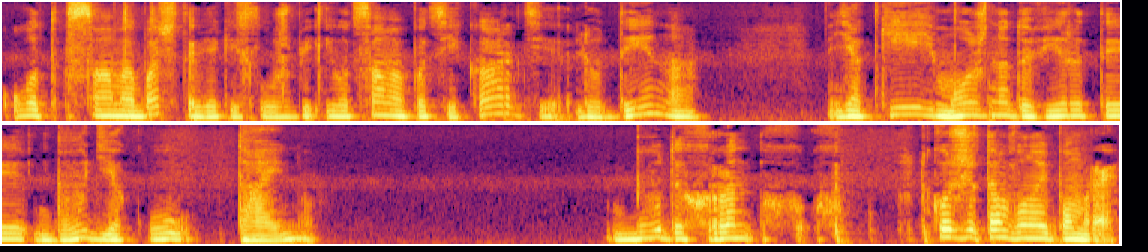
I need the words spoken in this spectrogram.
От саме, бачите, в якій службі, і от саме по цій карті людина, якій можна довірити будь-яку тайну. Буде хрон... х- там воно і помре.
